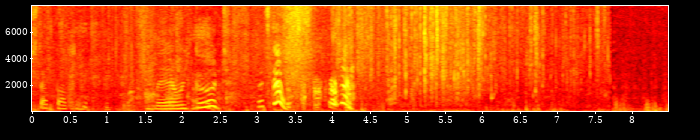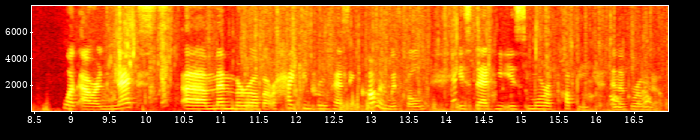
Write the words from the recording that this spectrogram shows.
Stop barking. Very good. Let's go. What our next a member of our hiking group has in common with Bold is that he is more a puppy than a grown-up.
